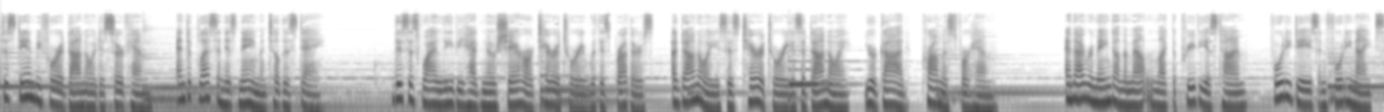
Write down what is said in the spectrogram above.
to stand before Adonai to serve him, and to bless in his name until this day. This is why Levi had no share or territory with his brothers. Adonai is his territory as Adonai, your God, promised for him. And I remained on the mountain like the previous time, forty days and forty nights,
